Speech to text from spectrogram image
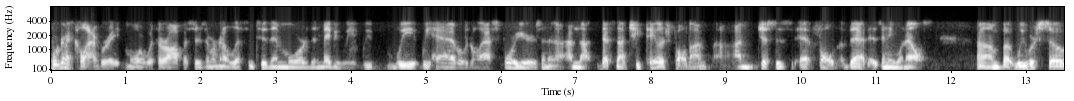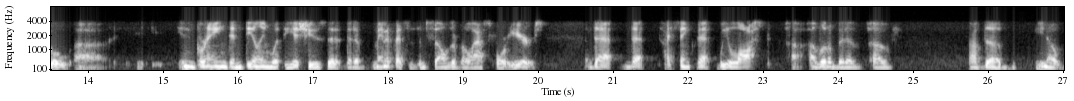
we're going to collaborate more with our officers, and we're going to listen to them more than maybe we we we we have over the last four years. And I'm not that's not Chief Taylor's fault. I'm I'm just as at fault of that as anyone else. Um, but we were so uh, ingrained in dealing with the issues that that have manifested themselves over the last four years that that I think that we lost uh, a little bit of of of the you know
